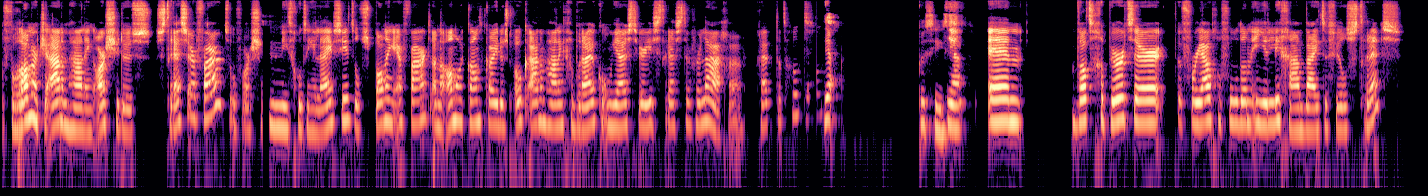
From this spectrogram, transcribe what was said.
verandert je ademhaling als je dus stress ervaart of als je niet goed in je lijf zit of spanning ervaart. Aan de andere kant kan je dus ook ademhaling gebruiken om juist weer je stress te verlagen. Begrijp ik dat goed? Ja, precies. Ja. En wat gebeurt er voor jouw gevoel dan in je lichaam bij te veel stress?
